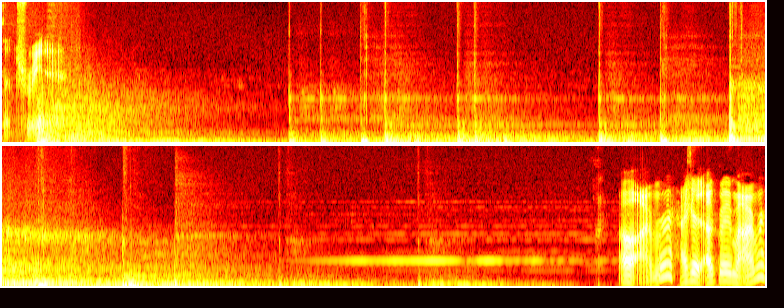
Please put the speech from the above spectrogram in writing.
the traitor. Oh, armor? I could upgrade my armor?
